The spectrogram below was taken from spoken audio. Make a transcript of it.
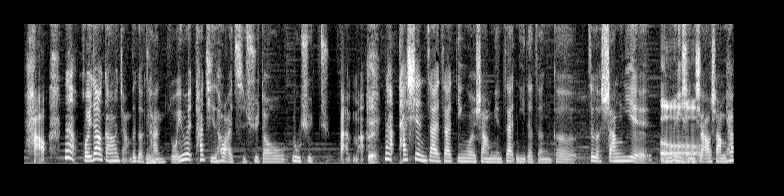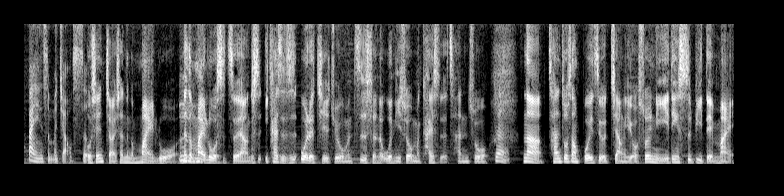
好，那回到刚刚讲这个餐桌，因为它其实后来持续都陆续举办嘛。对。那它现在在定位上面，在你的整个这个商业营运行销上面，它扮演什么角色？我先讲一下那个脉络。那个脉络是这样，就是一开始是为了解决我们自身的问题，所以我们开始的餐桌。对。那餐桌上不会只有酱油，所以你一定势必得买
